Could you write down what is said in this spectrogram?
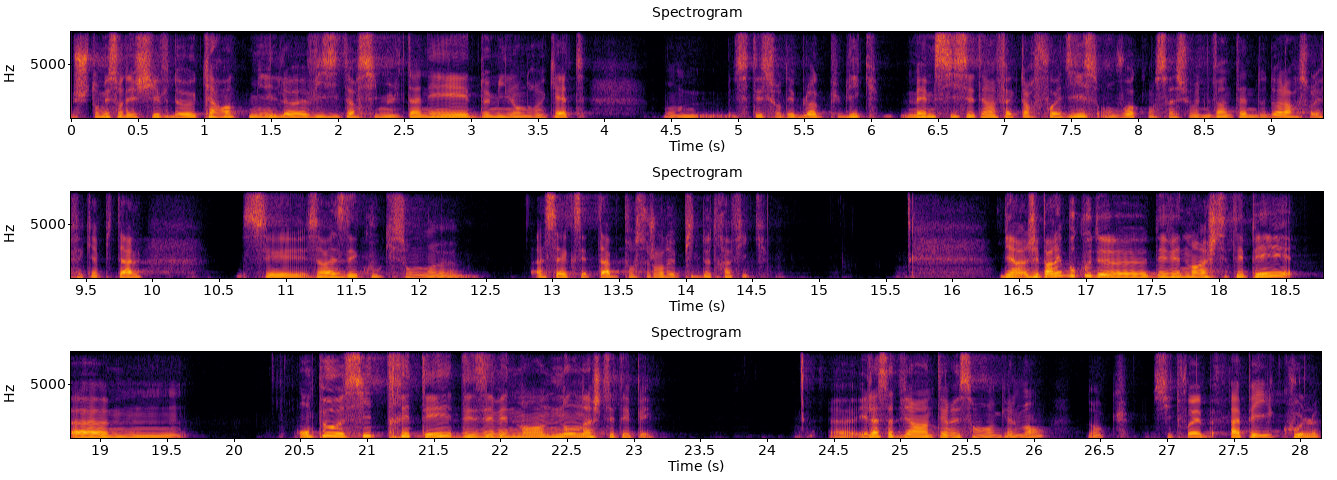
suis tombé sur des chiffres de 40 000 visiteurs simultanés, 2 millions de requêtes. c'était sur des blogs publics. Même si c'était un facteur x10, on voit qu'on serait sur une vingtaine de dollars sur l'effet capital. Ça reste des coûts qui sont euh, assez acceptables pour ce genre de pic de trafic. Bien, j'ai parlé beaucoup d'événements HTTP. Euh, on peut aussi traiter des événements non HTTP. Euh, et là, ça devient intéressant également. Donc, site web, API, cool.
